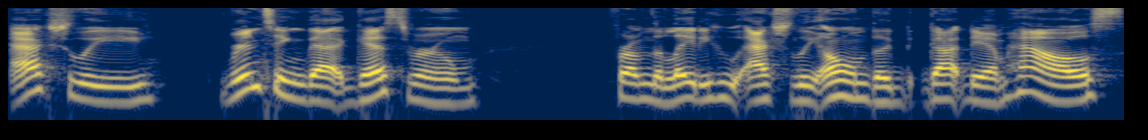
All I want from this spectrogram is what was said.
actually renting that guest room from the lady who actually owned the goddamn house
